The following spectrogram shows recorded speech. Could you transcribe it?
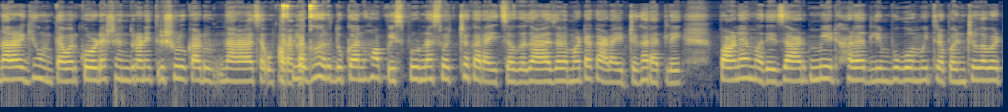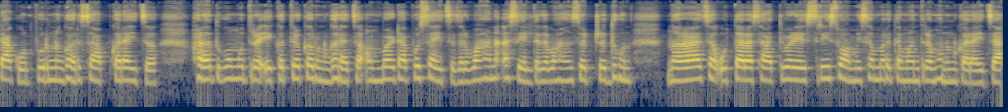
नारळ घेऊन त्यावर कोरड्या शेंदूर आणि त्रिशूळ काढून नारळाचा उतारा घर दुकान ऑफिस पूर्ण स्वच्छ करायचं. जाळाजाळ मट काढायचे घरातले. पाण्यामध्ये जाड मीठ हळद लिंबू गोमूत्र पंचगव्य टाकून पूर्ण घर साफ करायचं. हळद गोमूत्र एकत्र करून घराचा उंबरठा पुसायचं. जर वाहन असेल तर वाहन स्वच्छ धुवून नारळाचा उतारा सात वेळेस श्री स्वामी समर्थ मंत्र म्हणून करायचा.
